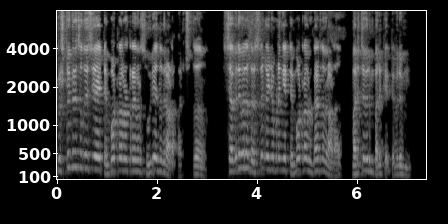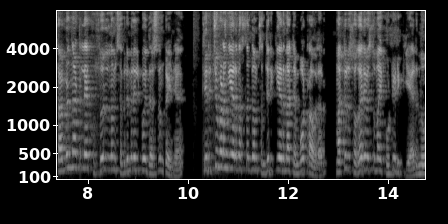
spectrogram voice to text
കൃഷ്ണഗിരി സ്വദേശിയായ ടെമ്പോ ട്രാവൽ ഡ്രൈവർ സൂര്യ എന്നിവരാണ് മരിച്ചത്. ശബരിമല ദർശനം കഴിഞ്ഞു മുടങ്ങിയ ടെമ്പോ ട്രാവൽ ഉണ്ടായിരുന്നവരാണ് മരിച്ചവരും പരിക്കേറ്റവരും. തമിഴ്നാട്ടിലെ ഹുസൂരിൽ നിന്നും ശബരിമലയിൽ പോയി ദർശനം കഴിഞ്ഞ് തിരിച്ചു മടങ്ങിയിരുന്ന സംഘം സഞ്ചരിക്കുകയായിരുന്ന ടെമ്പോ ട്രാവലർ മറ്റൊരു സ്വകാര്യ ബസ്സുമായി കൂട്ടിയിടിക്കുകയായിരുന്നു.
